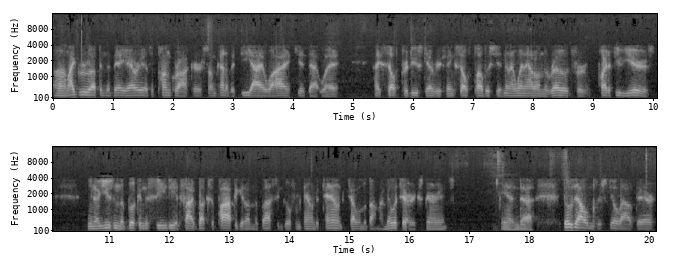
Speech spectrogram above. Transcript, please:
Um, I grew up in the Bay Area as a punk rocker, so I'm kind of a DIY kid that way. I self-produced everything, self-published it, and then I went out on the road for quite a few years. You know, using the book and the CD at five bucks a pop to get on the bus and go from town to town to tell them about my military experience and uh, those albums are still out there.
